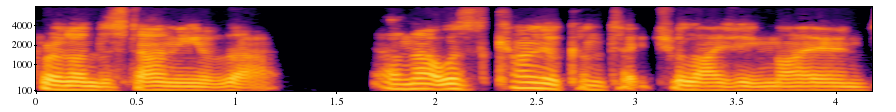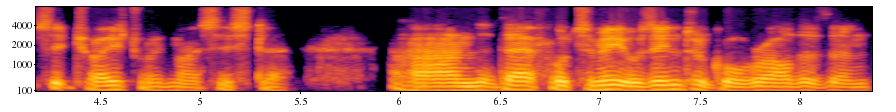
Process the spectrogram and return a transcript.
for an understanding of that, and that was kind of contextualizing my own situation with my sister, and therefore to me it was integral rather than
